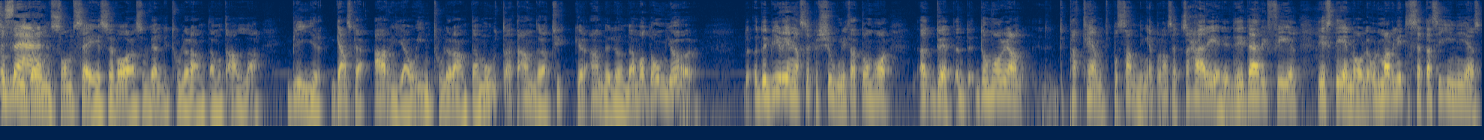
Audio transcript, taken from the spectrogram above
lite så så här- blir de som säger sig vara så väldigt toleranta mot alla blir ganska arga och intoleranta mot att andra tycker annorlunda än vad de gör. Det blir rent personligt att de har du vet, de har redan patent på sanningen på något sätt. Så här är det. Det där är fel. Det är stenålder. Och man vill inte sätta sig in i ens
